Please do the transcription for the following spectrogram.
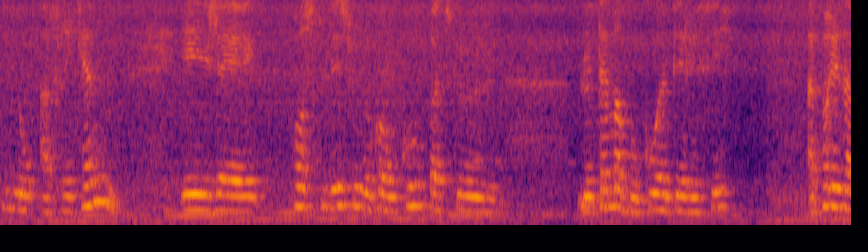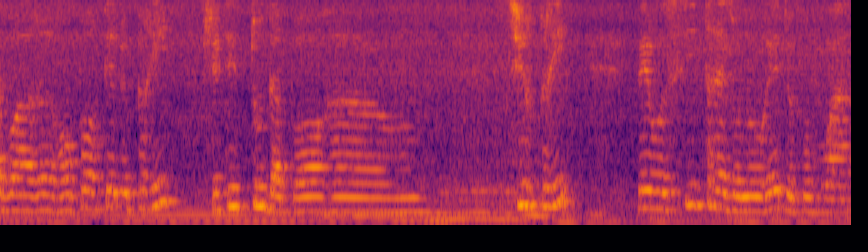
sino-africaine. Et j'ai postulé sur le concours parce que le thème m'a beaucoup intéressé. Après avoir remporté le prix, j'étais tout d'abord euh, surpris, mais aussi très honoré de pouvoir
